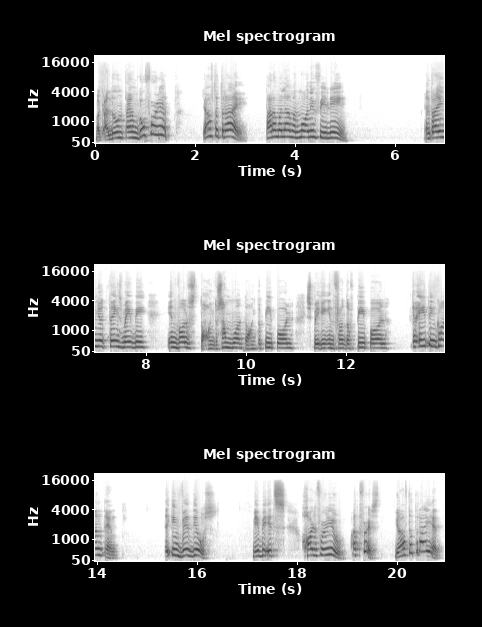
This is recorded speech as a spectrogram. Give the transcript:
mag-alone time, go for it. You have to try. Para malaman mo ano yung feeling. And trying new things maybe involves talking to someone, talking to people, speaking in front of people, creating content, taking videos. Maybe it's hard for you at first. You have to try it.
